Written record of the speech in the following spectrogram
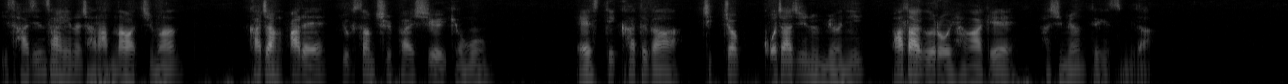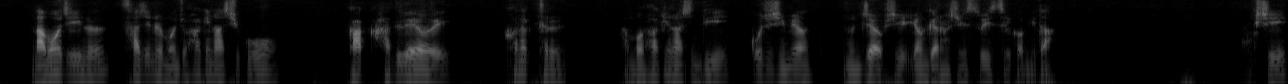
이 사진상에는 잘 안 나왔지만 가장 아래 6378C의 경우 SD카드가 직접 꽂아지는 면이 바닥으로 향하게 하시면 되겠습니다. 나머지는 사진을 먼저 확인하시고 각 하드웨어의 커넥트를 한번 확인하신 뒤 꽂으시면 문제없이 연결하실 수 있을 겁니다. 혹시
